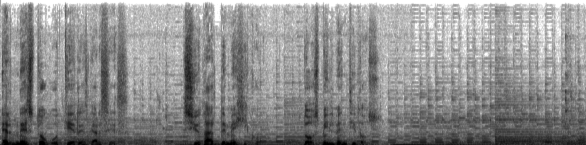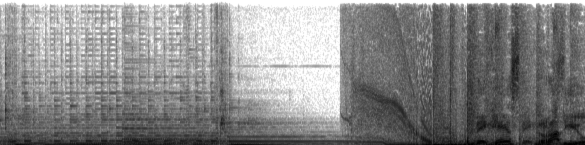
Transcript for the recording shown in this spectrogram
Ernesto Gutiérrez Garcés, Ciudad de México, 2022. Vejez Radio.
